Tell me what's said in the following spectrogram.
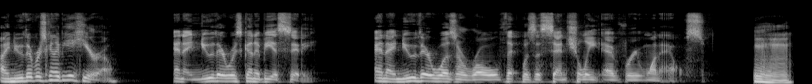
I knew there was going to be a hero, and I knew there was going to be a city, and I knew there was a role that was essentially everyone else. Mm-hmm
